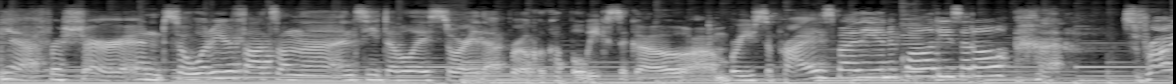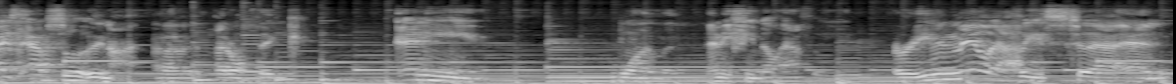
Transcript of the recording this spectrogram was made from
Yeah, for sure. And so, what are your thoughts on the NCAA story that broke a couple weeks ago? Um, were you surprised by the inequalities at all? Surprised? Absolutely not. Uh, I don't think any woman, any female athlete, or even male athletes to that end,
